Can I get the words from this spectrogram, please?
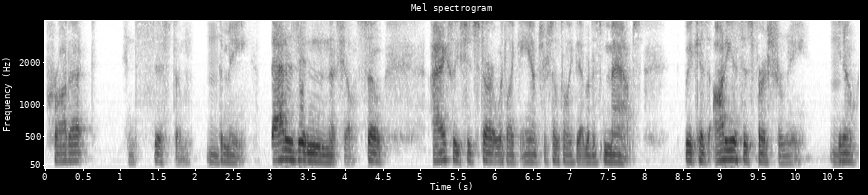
product, and system mm. to me. That is it in a nutshell. So I actually should start with like amps or something like that, but it's maps because audience is first for me. Mm. You know,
